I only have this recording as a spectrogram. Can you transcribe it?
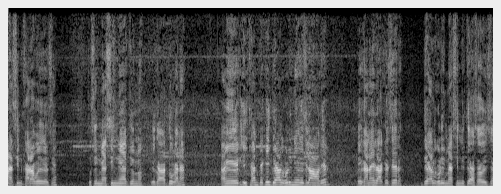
মেশিন খারাপ হয়ে গেছে। তো সেই মেশিন নেওয়ার জন্য এ দাদার দোকানে। আমি এইখান থেকেই দেয়াল ঘড়ি নিয়ে গেছিলাম আমাদের। তো এখানেই রাকেশের দেয়াল ঘড়ির মেশিন নিতে আসা হয়েছে।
